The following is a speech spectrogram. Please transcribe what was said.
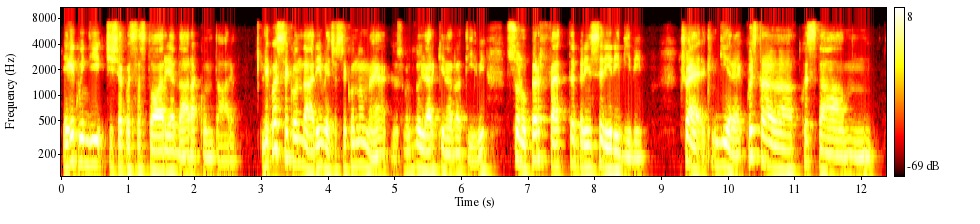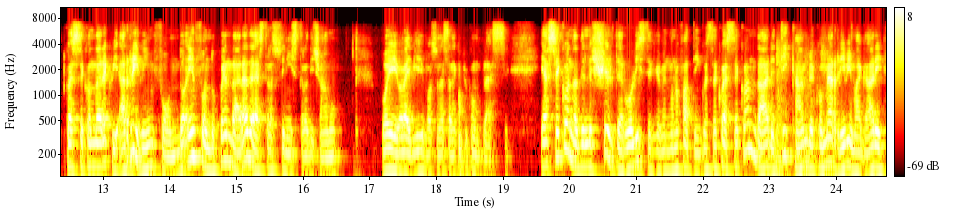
e che quindi ci sia questa storia da raccontare. Le quest secondarie invece secondo me, soprattutto gli archi narrativi, sono perfette per inserire i bivi, cioè dire questa, questa quest secondaria qui arrivi in fondo e in fondo puoi andare a destra o a sinistra diciamo. Poi vabbè i bivi possono essere anche più complessi. E a seconda delle scelte ruolistiche che vengono fatte in queste quest secondarie ti cambia come arrivi magari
